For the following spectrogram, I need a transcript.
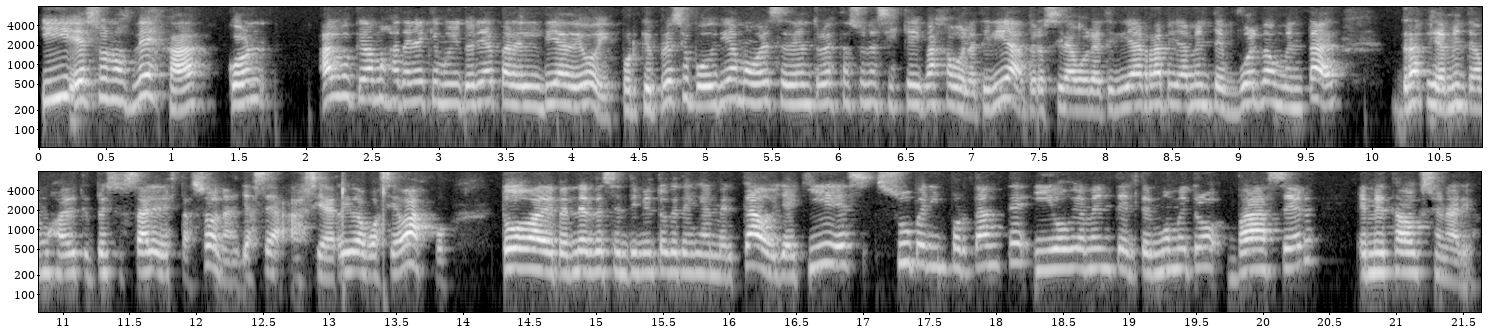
Y eso nos deja con algo que vamos a tener que monitorear para el día de hoy, porque el precio podría moverse dentro de esta zona si es que hay baja volatilidad, pero si la volatilidad rápidamente vuelve a aumentar, rápidamente vamos a ver que el precio sale de esta zona, ya sea hacia arriba o hacia abajo. Todo va a depender del sentimiento que tenga el mercado. Y aquí es súper importante y obviamente el termómetro va a ser el mercado accionario.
